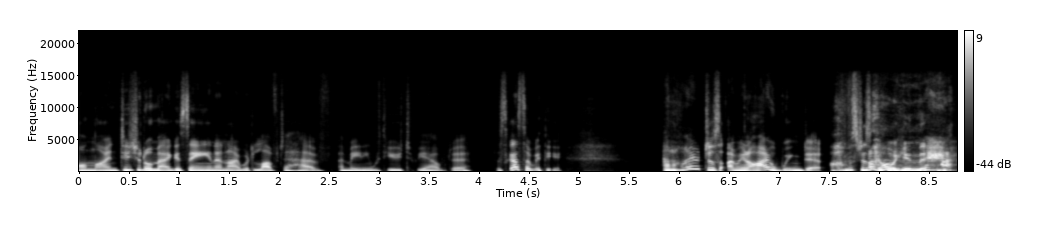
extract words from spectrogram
online digital magazine, and I would love to have a meeting with you to be able to discuss it with you. And I just, I mean, I winged it. I was just going in there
